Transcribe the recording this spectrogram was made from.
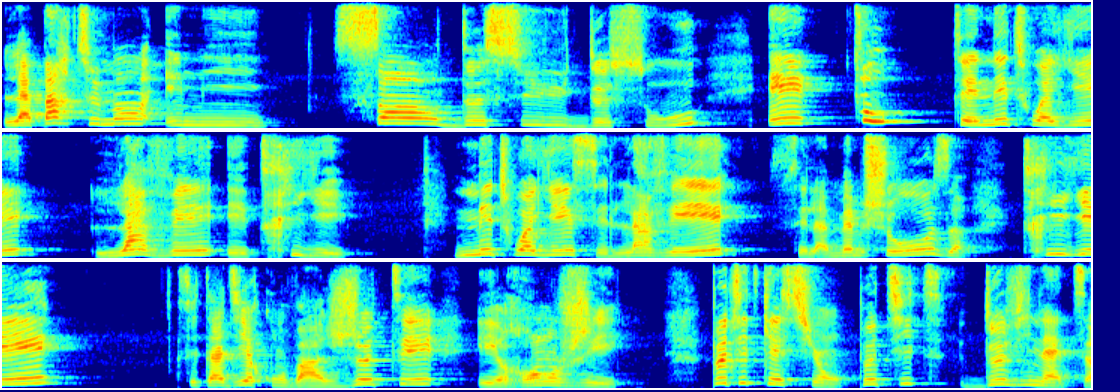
L'appartement est mis sans dessus dessous et tout est nettoyé, lavé et trié. Nettoyer, c'est laver, c'est la même chose. Trier, c'est-à-dire qu'on va jeter et ranger. Petite question, petite devinette.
